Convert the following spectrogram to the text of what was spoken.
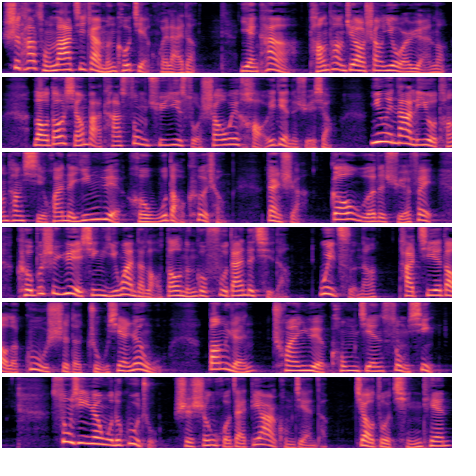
是他从垃圾站门口捡回来的。眼看啊，糖糖就要上幼儿园了，老刀想把她送去一所稍微好一点的学校，因为那里有糖糖喜欢的音乐和舞蹈课程。但是啊。高额的学费可不是月薪一万的老刀能够负担得起的。为此呢，他接到了故事的主线任务，帮人穿越空间送信。送信任务的雇主是生活在第二空间的，叫做晴天，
